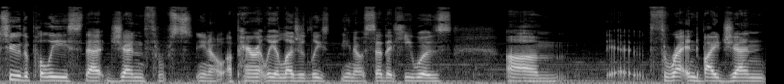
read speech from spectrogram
to the police that Jen, th- you know, apparently, allegedly, you know, said that he was um, threatened by Jen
